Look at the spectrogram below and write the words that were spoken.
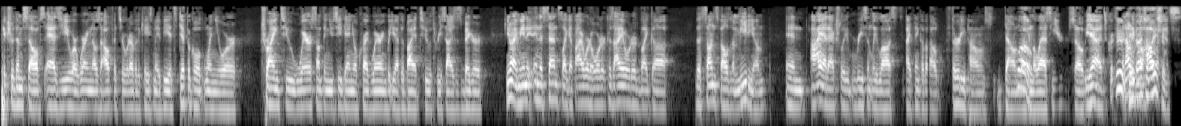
picture themselves as you or wearing those outfits or whatever the case may be. It's difficult when you're trying to wear something you see Daniel Craig wearing, but you have to buy it two, three sizes bigger. You know what I mean? In a sense, like if I were to order, cause I ordered like, uh, the Sunspel's a medium and I had actually recently lost, I think about 30 pounds down Whoa. like in the last year. So yeah, it's crazy. Dude, congratulations.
